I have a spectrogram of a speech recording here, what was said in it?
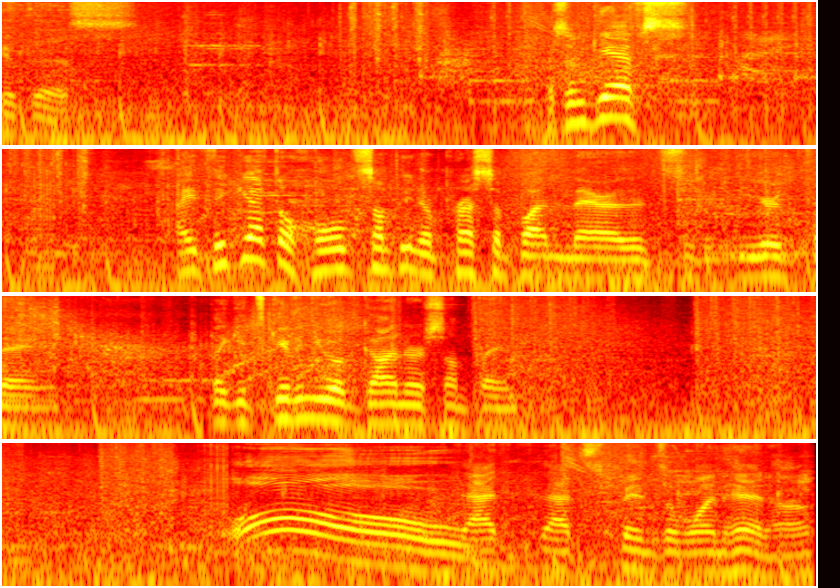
Look at this. There's some gifts. I think you have to hold something or press a button there. That's a weird thing. Like it's giving you a gun or something. Oh! That that spins a one hit, huh?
